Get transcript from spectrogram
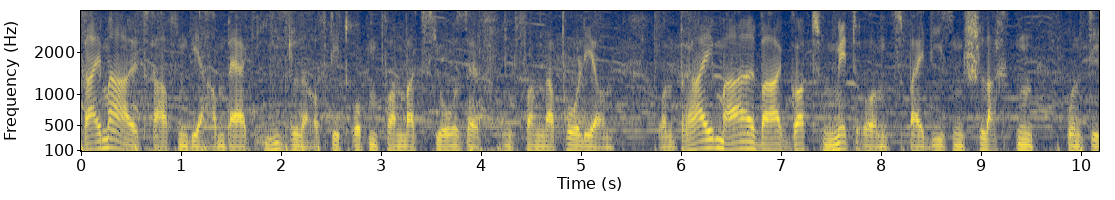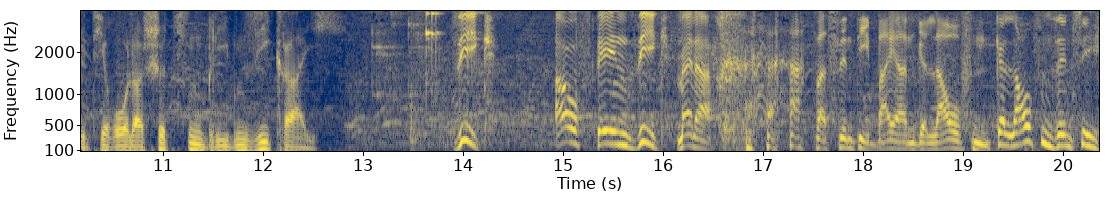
Dreimal trafen wir am Berg Isel auf die Truppen von Max Josef und von Napoleon. Und dreimal war Gott mit uns bei diesen Schlachten und die Tiroler Schützen blieben siegreich. Sieg! Auf den Sieg, Männer! Was sind die Bayern gelaufen? Gelaufen sind sie,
